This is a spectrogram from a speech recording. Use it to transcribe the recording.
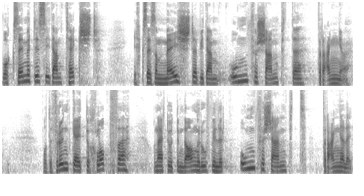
Wo sehen wir das in diesem Text? Ich sehe es am meisten bei diesem unverschämten Drängen. Wo der Freund geht durch Klopfen und er tut dem anderen auf, weil er unverschämt drängelt.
